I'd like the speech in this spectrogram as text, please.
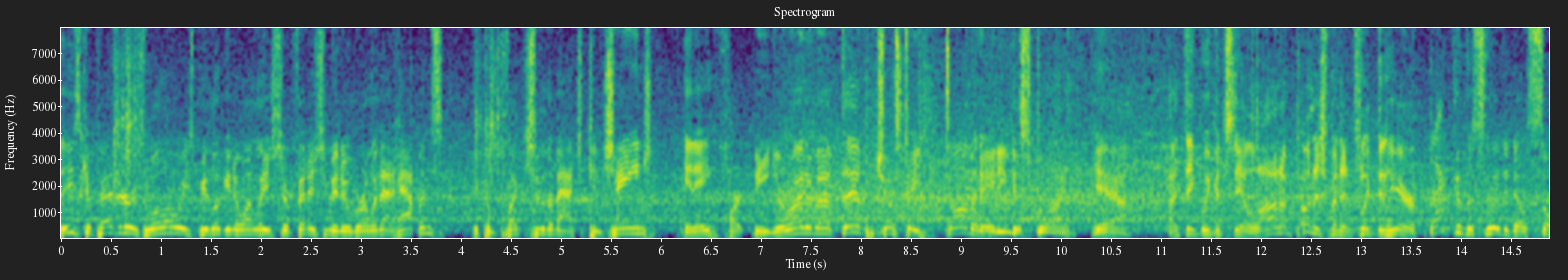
These competitors will always be looking to unleash their finishing maneuver, and when that happens, the complexion of the match can change in a heartbeat. You're right about that. Just a dominating display. Yeah, I think we could see a lot of punishment inflicted here. Back to the Salida del Sol.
